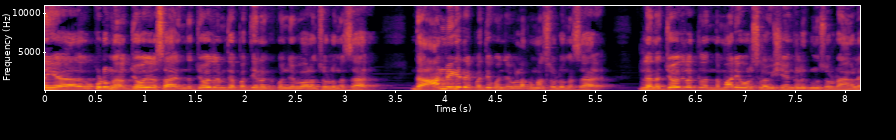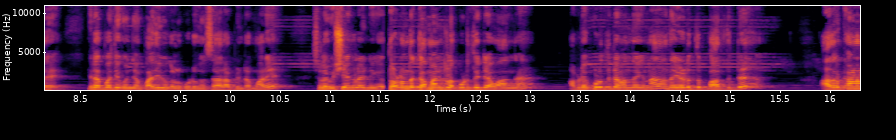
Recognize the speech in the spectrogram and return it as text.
நீங்கள் அதை கொடுங்க. ஜோதிடம் சார் இந்த ஜோதிடத்தை பற்றி எனக்கு கொஞ்சம் விவரம் சொல்லுங்கள் சார். இந்த ஆன்மீகத்தை பற்றி கொஞ்சம் விளக்கமாக சொல்லுங்கள் சார். இல்லை இந்த ஜோதிடத்தில் இந்த மாதிரி ஒரு சில விஷயங்களுக்குன்னு சொல்கிறாங்களே இதை பற்றி கொஞ்சம் பதிவுகள் கொடுங்க சார் அப்படின்ற மாதிரி சில விஷயங்களை நீங்கள் தொடர்ந்து கமெண்ட்டில் கொடுத்துட்டே வாங்க. அப்படி கொடுத்துட்டே வந்தீங்கன்னா அதை எடுத்து பார்த்துட்டு அதற்கான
